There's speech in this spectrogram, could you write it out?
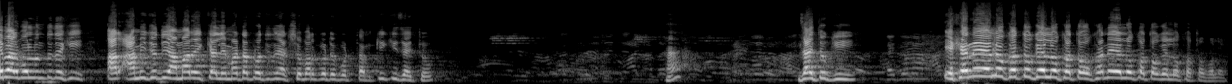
এবার বলুন তো দেখি, আর আমি যদি আমার এই ক্যালেমাটা প্রতিদিন একশো বার করে পড়তাম, কি কি যাইতো? হ্যাঁ? যাইতো কি? এখানে এলো কত, গেল কত, ওখানে এলো কত, গেল কত বলেন।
